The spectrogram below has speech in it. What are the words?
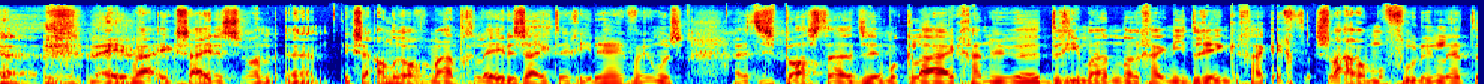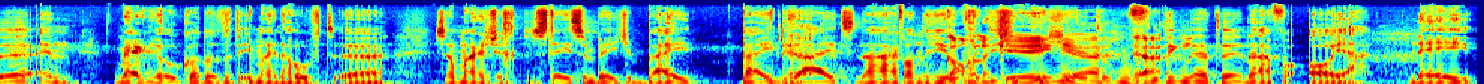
nee, maar ik zei dus van... eh, ik zei anderhalve maand geleden zei ik tegen iedereen van... Jongens, het is basta, het is helemaal klaar. Ik ga nu eh, drie maanden lang ga ik niet drinken. Ga ik echt zwaar op mijn voeding letten. En ik merk nu ook al dat het in mijn hoofd... zeg maar, zich steeds een beetje bij, bijdraait... naar van heel gedisciplineerd op mijn ja. voeding letten. En naar van, oh ja, nee...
